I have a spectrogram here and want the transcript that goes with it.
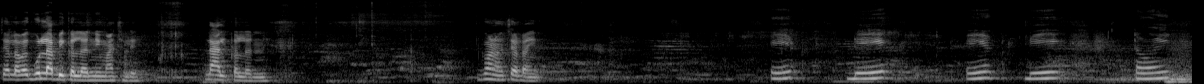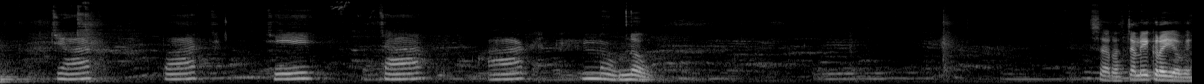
ચલો, હવે ગુલાબી કલરની માછલી. લાલ કલરની. ગણો ચલો અહીં. એક બે એક બે ત્રણ ચાર પાંચ છ સાત આઠ નવ. નવ. સરસ. ચાલો એક રહી હવે.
